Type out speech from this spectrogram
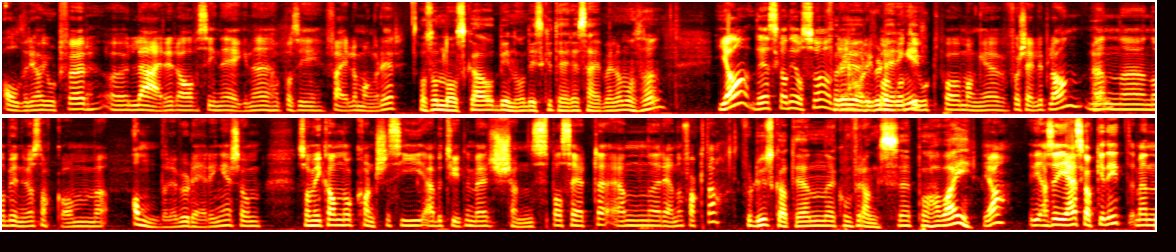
aldri har gjort før. Og lærer av sine egne å si, feil og mangler. Og som nå skal begynne å diskutere seg imellom også. Ja, det skal de også. For å det har gjøre de på gjort på mange forskjellige plan. Men eh, nå begynner vi å snakke om andre vurderinger som, som vi kan nok kanskje si er betydelig mer skjønnsbaserte enn rene fakta. For du skal til en konferanse på Hawaii. Ja, altså jeg skal ikke dit, men,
